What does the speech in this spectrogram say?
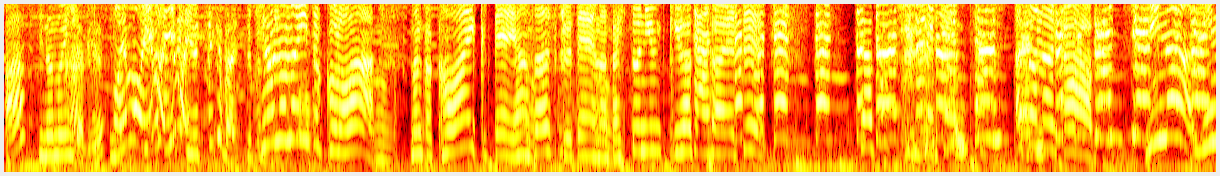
あ？ひなのインタビュー？も うもう今今言ってけば自分ひなののいいところは、なんか可愛くて優しくて、なんか人に気が使えて、あとなんか、みんな、みん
